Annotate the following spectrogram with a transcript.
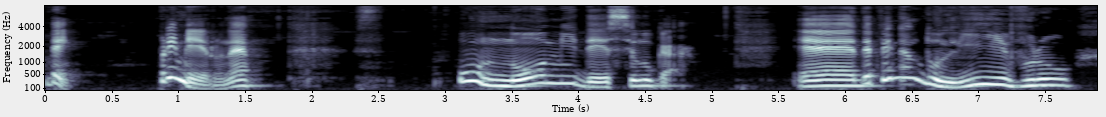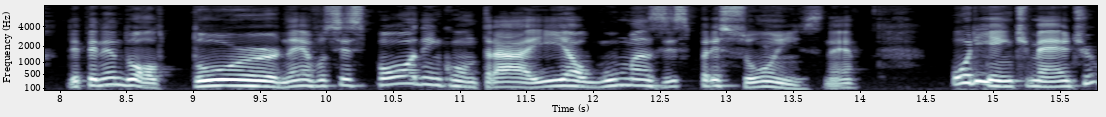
Bem, primeiro, né, o nome desse lugar. É, dependendo do livro, dependendo do autor, autor, né? Vocês podem encontrar aí algumas expressões, né? Oriente Médio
